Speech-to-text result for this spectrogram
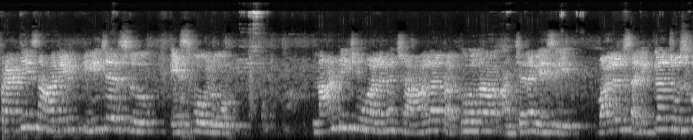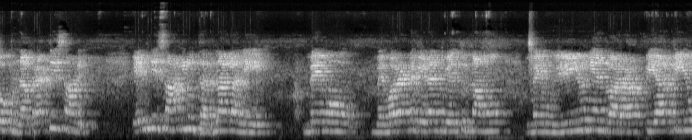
ప్రతిసారి టీచర్స్ ఎస్ఓలు నాన్ టీచింగ్ వాళ్ళను చాలా తక్కువగా అంచనా వేసి వాళ్ళని సరిగ్గా చూసుకోకుండా ప్రతిసారి ఎన్నిసార్లు ధర్నాలని మేము మెమోరాండం వేయడానికి వెళ్తున్నాము. మేము ఈ యూనియన్ ద్వారా పిఆర్టీయు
